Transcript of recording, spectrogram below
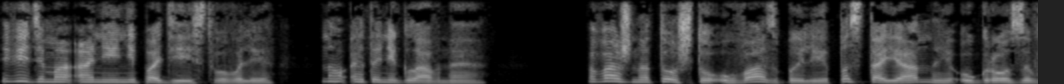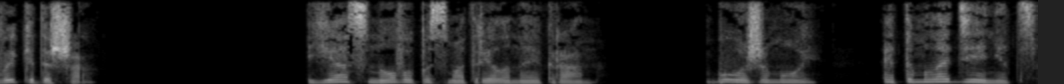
Видимо, они не подействовали, но это не главное. Важно то, что у вас были постоянные угрозы выкидыша. Я снова посмотрела на экран. Боже мой, это младенец.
